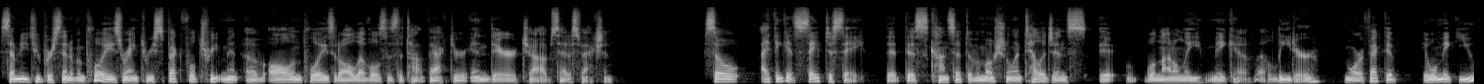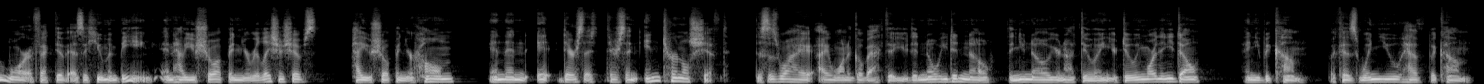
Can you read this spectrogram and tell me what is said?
72% of employees ranked respectful treatment of all employees at all levels as the top factor in their job satisfaction. So I think it's safe to say that this concept of emotional intelligence, it will not only make a, a leader more effective, it will make you more effective as a human being and how you show up in your relationships, how you show up in your home, and then it, there's a, there's an internal shift. This is why I want to go back to you didn't know what you didn't know. Then you know you're not doing, you're doing more than you don't and you become because when you have become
